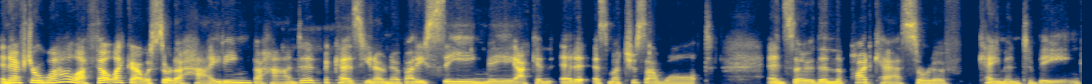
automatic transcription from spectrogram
And after a while, I felt like I was sort of hiding behind it because, you know, mm. nobody's seeing me. I can edit as much as I want. And so then the podcast sort of came into being.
